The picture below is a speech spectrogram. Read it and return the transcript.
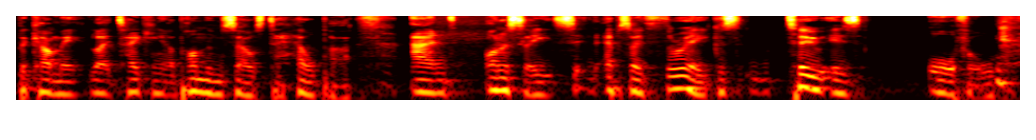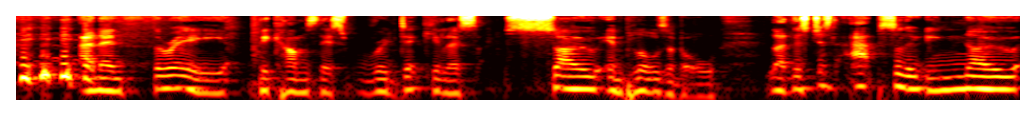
becoming, like, taking it upon themselves to help her. And honestly, episode three, because two is awful. and then three becomes this ridiculous, so implausible. Like, there's just absolutely no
